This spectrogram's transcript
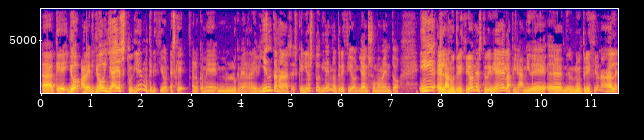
Ah, que yo, a ver, yo ya estudié nutrición. Es que lo que, me, lo que me revienta más es que yo estudié nutrición ya en su momento. Y en la nutrición estudié la pirámide eh, nutricional,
